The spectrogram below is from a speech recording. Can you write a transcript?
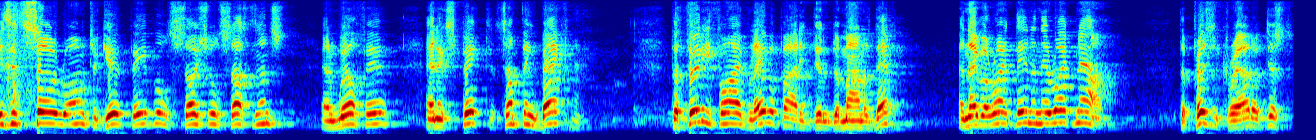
Is it so wrong to give people social sustenance and welfare and expect something back? The 35 Labor Party demanded that, and they were right then and they're right now. The present crowd are just,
